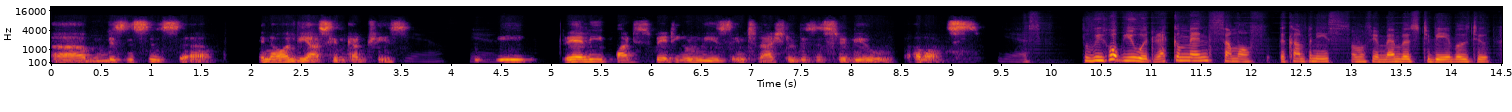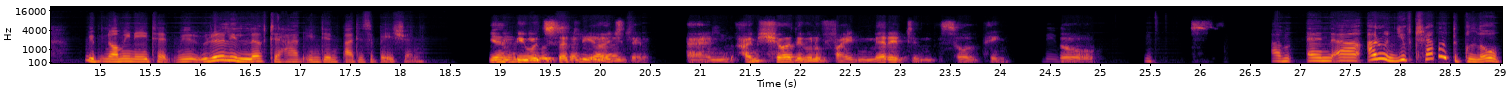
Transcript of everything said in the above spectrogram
uh, businesses uh, in all the ASEAN countries. Yeah, yeah. We really participating in these international business review awards. Yes. So we hope you would recommend some of the companies, some of your members to be able to be nominated. We really love to have Indian participation. Yeah, we would certainly urge them. And I'm sure they're going to find merit in this whole thing. So um, and uh, Arun, you've traveled the globe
